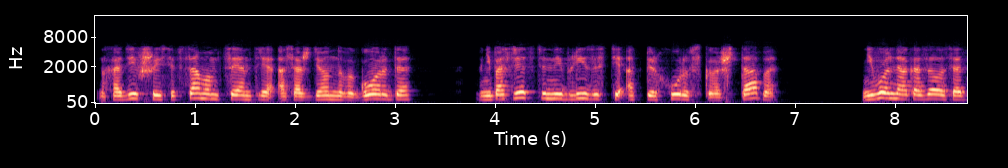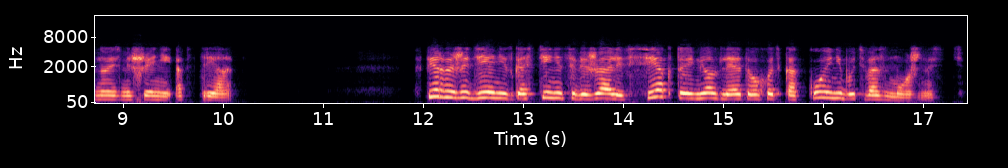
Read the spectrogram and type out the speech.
находившаяся в самом центре осажденного города, в непосредственной близости от Перхуровского штаба, невольно оказалась одной из мишеней обстрела. В первый же день из гостиницы бежали все, кто имел для этого хоть какую-нибудь возможность.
